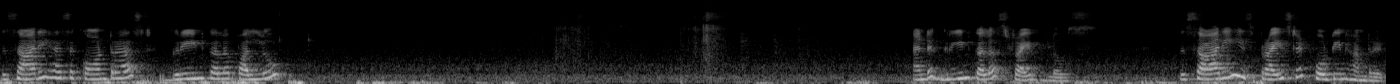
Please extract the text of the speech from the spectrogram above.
The sari has a contrast green color pallu and a green color striped blouse. The sari is priced at 1400.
